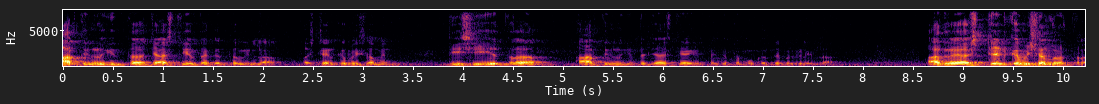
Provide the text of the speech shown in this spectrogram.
ಆರು ತಿಂಗಳಿಗಿಂತ ಜಾಸ್ತಿ ಇರ್ತಕ್ಕಂಥವು ಇಲ್ಲ. Assistant commission I mean D C ಹತ್ರ ಆರು ತಿಂಗಳಿಗಿಂತ ಜಾಸ್ತಿ ಆಗಿರ್ತಕ್ಕಂಥ ಮೊಕದ್ದಮೆಗಳಿಲ್ಲ. ಆದರೆ ಅಸಿಸ್ಟೆಂಟ್ ಕಮಿಷನರ್ ಹತ್ರ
